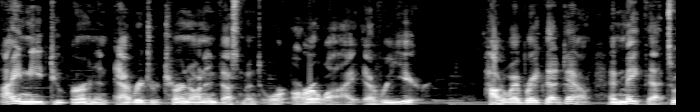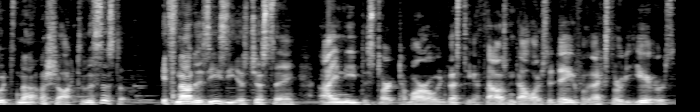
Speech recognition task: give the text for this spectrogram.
I need to earn an average return on investment or ROI every year. How do I break that down and make that so it's not a shock to the system? It's not as easy as just saying, I need to start tomorrow investing $1,000 a day for the next 30 years.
